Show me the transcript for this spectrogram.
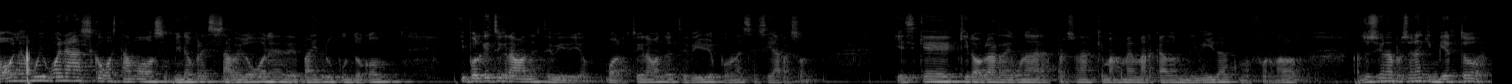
Hola, muy buenas, ¿cómo estamos? Mi nombre es Isabel Ubones de Baidru.com ¿Y por qué estoy grabando este vídeo? Bueno, estoy grabando este vídeo por una sencilla razón. Y es que quiero hablar de una de las personas que más me ha marcado en mi vida como formador. Yo soy una persona que invierto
